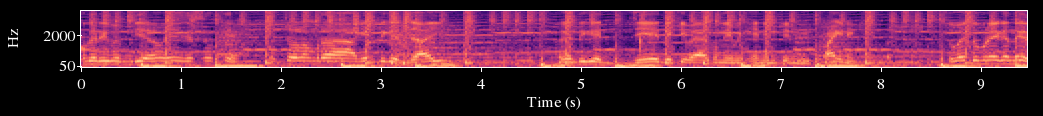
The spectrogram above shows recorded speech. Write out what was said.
ওকে রিভাইভ দেওয়া হয়ে গেছে ওকে চলো আমরা আগের দিকে যাই। আগের দিকে যে দেখি ভাই এখন এনিমি টেনিমি পাই নাকি। তো ভাই তোমরা এখান থেকে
